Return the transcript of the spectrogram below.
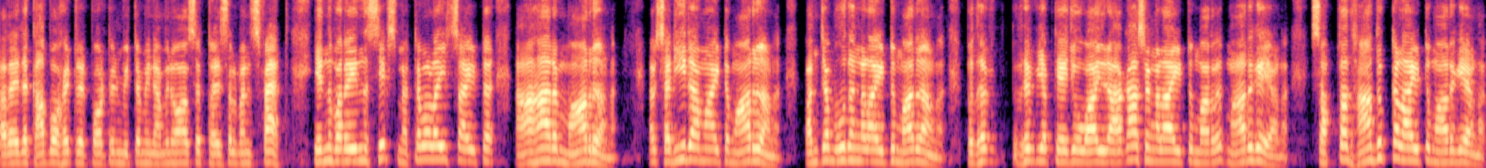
അതായത് carbohydrate protein vitamin amino acid ട്രൈസൽമൻസ് ഫാറ്റ് എന്ന് പറയുന്ന സിക്സ് മെറ്റബോളൈറ്റ്സ് ആയിട്ട് ആഹാരം മാറുകയാണ്. ശരീരമായിട്ട് മാറുകയാണ്. പഞ്ചഭൂതങ്ങളായിട്ട് മാറുകയാണ്. പൃഥ പൃഥിവ്യ തേജോ വായു ആകാശങ്ങളായിട്ട് മാറ മാറുകയാണ്. സപ്തധാതുക്കളായിട്ട് മാറുകയാണ്.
